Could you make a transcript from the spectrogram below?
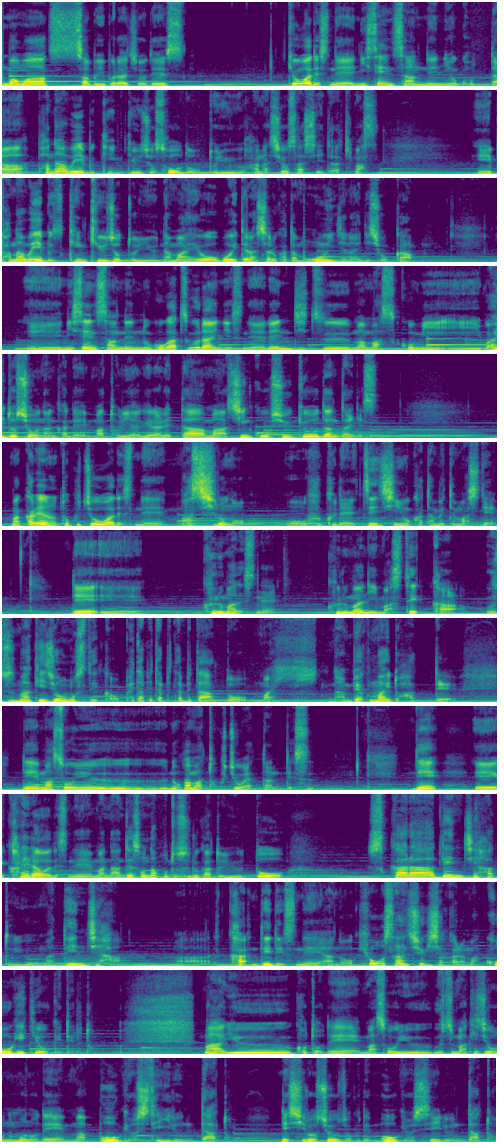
こんばんは、サブイブラジオです。今日はですね、2003年に起こったパナウェーブ研究所騒動という話をさせていただきます。えー、パナウェーブ研究所という名前を覚えてらっしゃる方も多いんじゃないでしょうか。えー、2003年の5月ぐらいにですね、連日、まあ、マスコミ、ワイドショーなんかで、まあ、取り上げられた、まあ、新興宗教団体です。まあ、彼らの特徴はですね、真っ白の服で全身を固めてましてで、えー、車ですね車に今ステッカー渦巻き状のステッカーをペタペタペタペタと、まあ、何百枚と貼ってで、まあ、そういうのがまあ特徴やったんです。で、えー、彼らはですね、まあ、なんでそんなことするかというとスカラー電磁波という、まあ、電磁波でですねあの共産主義者からまあ攻撃を受けてると。まあ、いうことで、まあ、そういう渦巻き状のもので、まあ、防御しているんだとで白装束で防御しているんだと、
